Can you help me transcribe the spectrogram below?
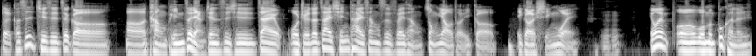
对。可是其实这个呃躺平这两件事，其实在我觉得在心态上是非常重要的一个一个行为。嗯哼。因为呃，我们不可能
